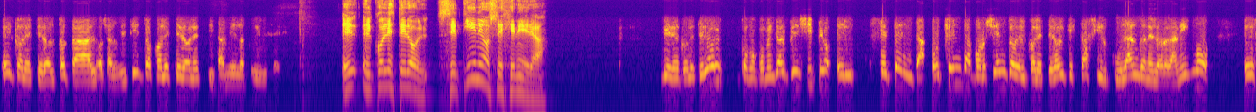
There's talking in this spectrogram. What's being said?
el colesterol total, o sea, los distintos colesteroles y también los triglicéridos. ¿El, ¿El colesterol se tiene o se genera? Bien, el colesterol, como comenté al principio, el 70-80% del colesterol que está circulando en el organismo es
